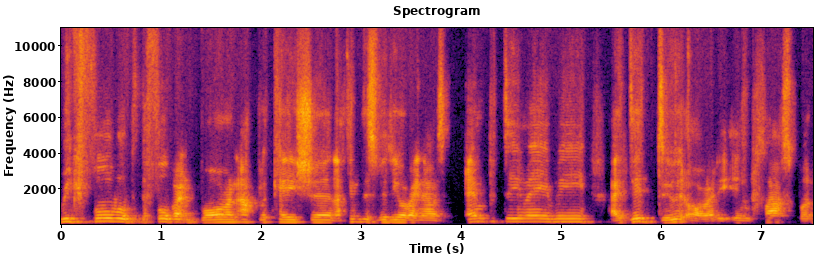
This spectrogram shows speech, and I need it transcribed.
Week four will be the Fulbright and Boren application. I think this video right now is empty, maybe. I did do it already in class, but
